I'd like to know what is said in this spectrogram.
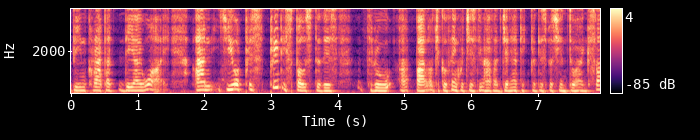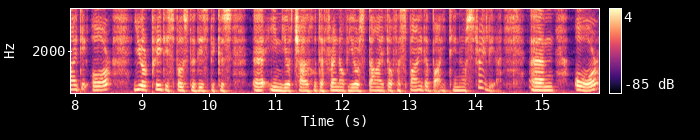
being crap at DIY and you're predisposed to this through a biological thing which is you have a genetic predisposition to anxiety or you're predisposed to this because uh, in your childhood a friend of yours died of a spider bite in Australia. Um, or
